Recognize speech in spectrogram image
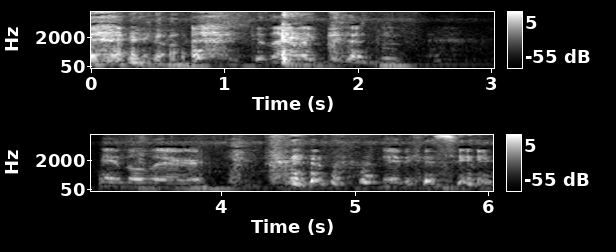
because I like couldn't handle their idiocy.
